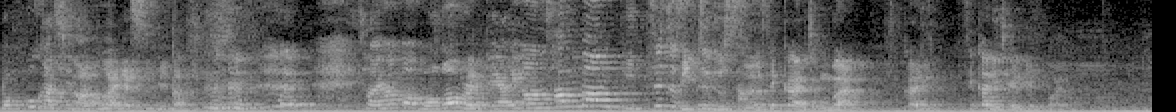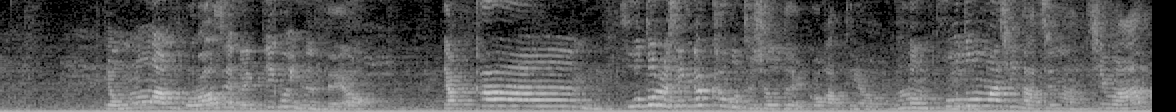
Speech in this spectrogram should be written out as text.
먹고 가시죠. 아, 알겠습니다. 저희 한번 먹어볼게요. 이건 3번 비트 주스. 비트 주스 색깔 정말 색깔이 색깔이 제일 예뻐요. 영롱한 보라색을 띠고 있는데요. 약간 포도를 생각하고 드셔도 될 것 같아요. 물론 포도 맛이 나지는 않지만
